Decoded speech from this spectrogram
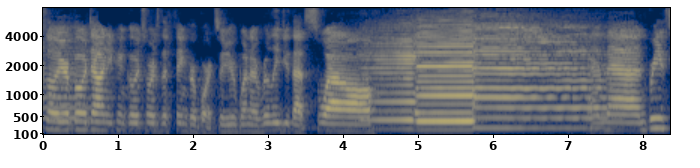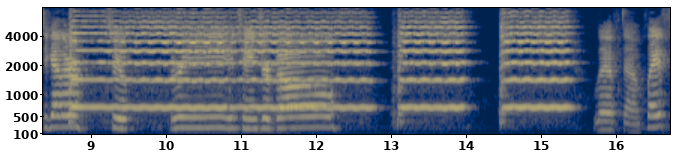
slow your bow down. You can go towards the fingerboard. So you want to really do that swell. And then breathe together. Two, three. Change your bow. Lift uh, and place.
